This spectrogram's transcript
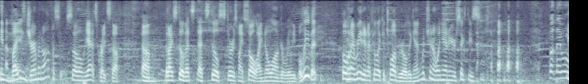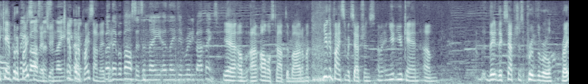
inviting Amazing. German officers. So yeah, it's great stuff. Um, but I still that's that still stirs my soul. I no longer really believe it. But when I read it, I feel like a 12 year old again. Which you know, when you enter your 60s, But they were You can't put a price on that, bastards and they, Can't you put a price on that, But Jay. they were bastards and they and they did really bad things. Yeah, um, um, almost top to bottom. You can find some exceptions. I mean, you, you can. Um, the, the exceptions prove the rule, right?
